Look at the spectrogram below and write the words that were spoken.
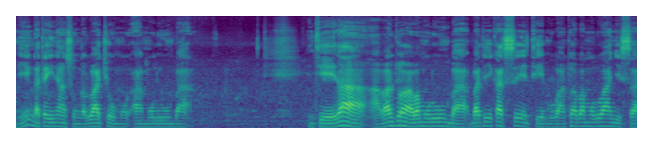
naye nga talina nsonga lwaki amulumba? Nti era abantu abo abamulumba bateeka ssente mu bantu abamulwanyisa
